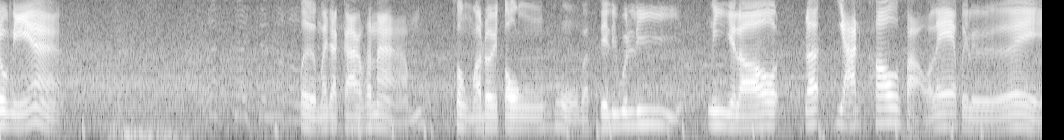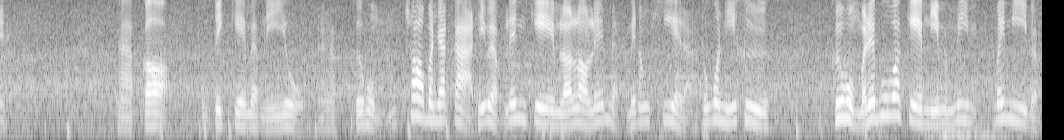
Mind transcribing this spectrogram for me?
ลูกนี้เปิดมาจากกลางสนาม ส่งมาโดยตรงโหแบบเดลิเวอรี่นี่ไงแล้ว แล้วยัดเข้าเสาแรกไปเลยนะครับก็ ผมติดเกมแบบนี้อยู่นะครับคือผมชอบบรรยากาศที่แบบเล่นเกมแล้วเราเล่นแบบไม่ต้องเครียดอะทุกวันนี้คือคือผมไม่ได้พูดว่าเกมนี้มันไม่ไม่มีแบบ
